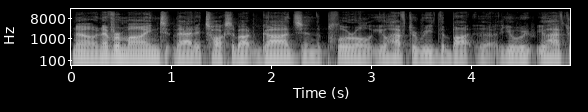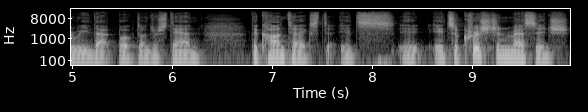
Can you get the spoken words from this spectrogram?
No, never mind that it talks about gods in the plural. You'll have to read the uh, you'll, you'll have to read that book to understand the context. It's it, it's a Christian message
